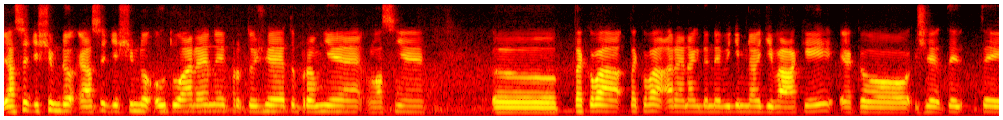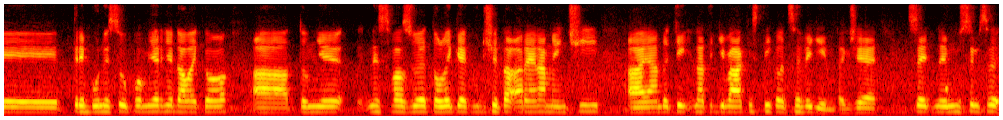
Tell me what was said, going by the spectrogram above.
Já se těším do, já se těším do O2 Areny, protože je to pro mě vlastně uh, taková, taková arena, kde nevidím na diváky, jako, že ty, ty tribuny jsou poměrně daleko a to mě nesvazuje tolik, jak když je ta arena menší a já do těch, na ty diváky z té klece vidím, takže se, nemusím se,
